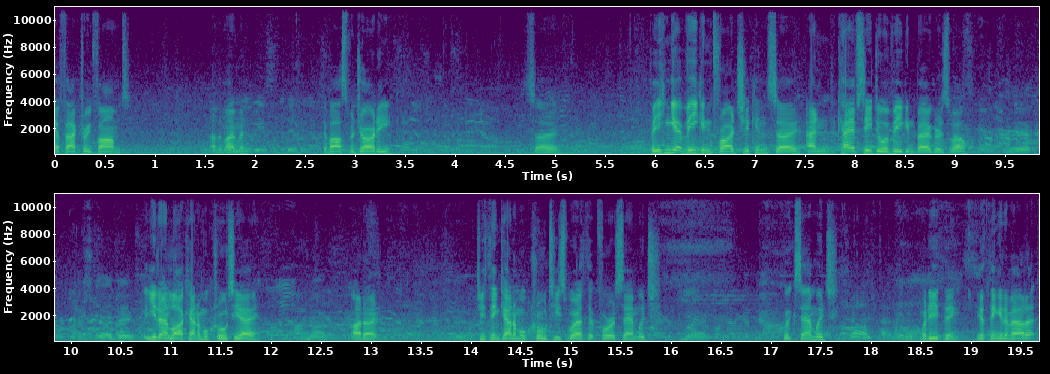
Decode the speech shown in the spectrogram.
are factory farmed at the moment. The vast majority. So, but you can get vegan fried chicken. So, and KFC do a vegan burger as well. Yeah, that's what I do. You don't like animal cruelty, eh? No. I don't. Do you think animal cruelty is worth it for a sandwich? Quick sandwich? What do you think? You're thinking about it?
